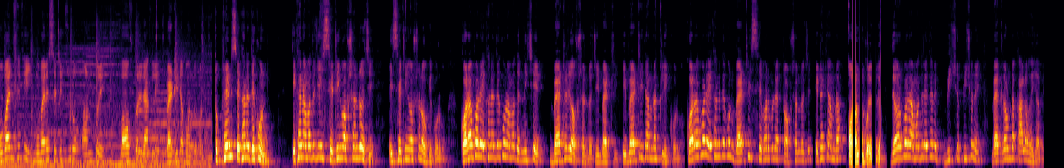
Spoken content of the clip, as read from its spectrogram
মোবাইল থেকেই মোবাইলের সেটিংসগুলো অন করে বা অফ করে রাখলে ব্যাটারিটা বন্ধ করবে। তো ফ্রেন্ডস এখানে দেখুন এখানে আমাদের যে সেটিং অপশান রয়েছে, এই সেটিং অপশান ওকে করব। করার পরে এখানে দেখুন আমাদের নিচে ব্যাটারি অপশান রয়েছে, এই ব্যাটারি এই ব্যাটারিতে আমরা ক্লিক করব। করার পরে এখানে দেখুন ব্যাটারি সেভার বলে একটা অপশান রয়েছে, এটাকে আমরা অন করে দেব। দেওয়ার পরে আমাদের এখানে পিছ- পিছনে ব্যাকগ্রাউন্ডটা কালো হয়ে যাবে।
